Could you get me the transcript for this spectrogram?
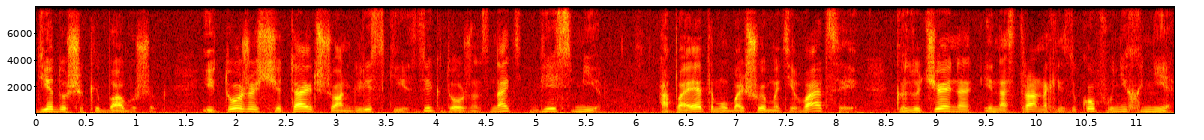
дедушек и бабушек и тоже считают, что английский язык должен знать весь мир, а поэтому большой мотивации к изучению иностранных языков у них нет.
